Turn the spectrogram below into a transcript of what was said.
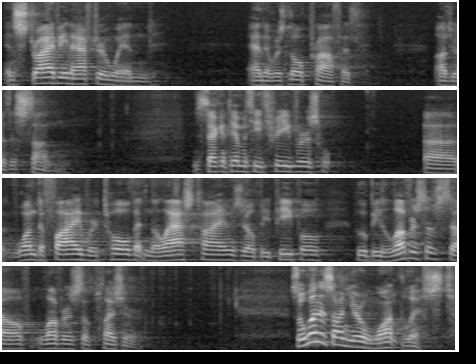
and striving after wind and there was no profit under the sun. In 2 Timothy 3, verse uh, 1 to 5, we're told that in the last times there'll be people who will be lovers of self, lovers of pleasure. So, what is on your want list?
